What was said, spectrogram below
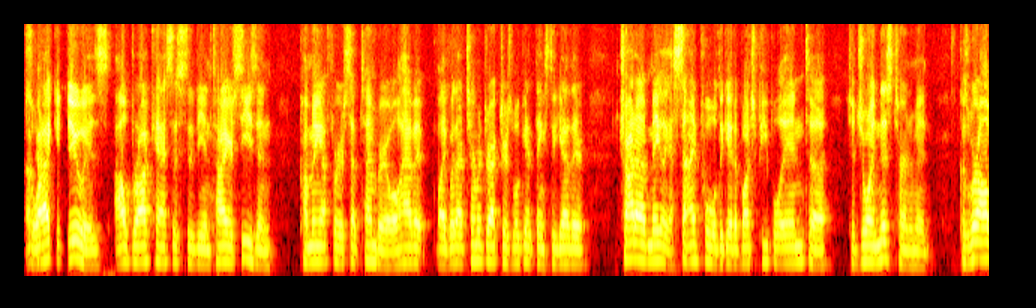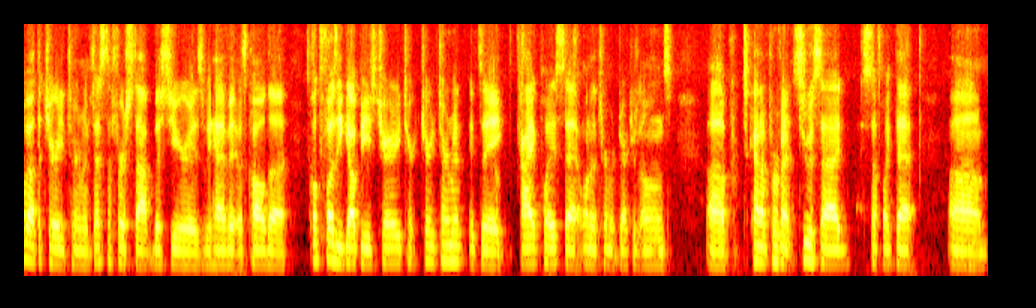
So Okay. what I could do is I'll broadcast this through the entire season coming up for September. We'll have it like with our tournament directors. We'll get things together, try to make like a side pool to get a bunch of people in to to join this tournament because we're all about the charity tournaments. That's the first stop this year. Is we have it. It's called uh it's called Fuzzy Guppies Charity Tur- Charity Tournament. It's a kayak place that one of the tournament directors owns uh, to kind of prevent suicide stuff like that. Um,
